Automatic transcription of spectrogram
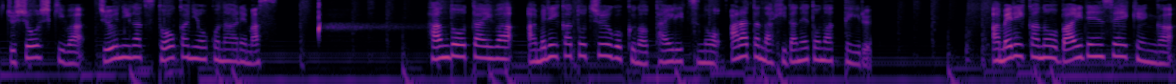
授賞式は12月10日に行われます。半導体はアメリカと中国の対立の新たな火種となっている。アメリカのバイデン政権が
